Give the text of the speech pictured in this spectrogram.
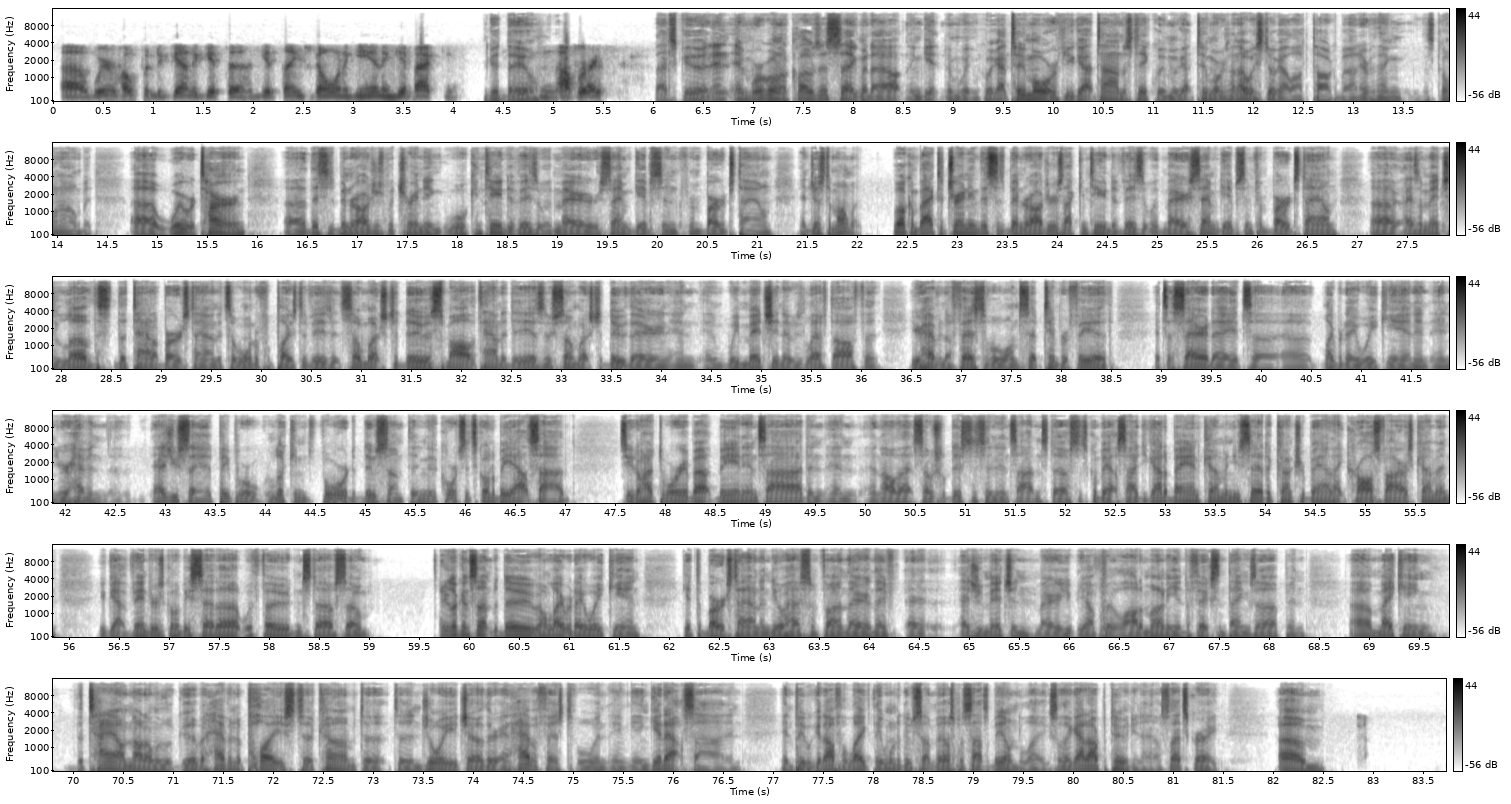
uh, we're hoping to kind of get the get things going again and get back in good deal in operation. That's good, and and we're going to close this segment out and get. And we, we got two more. If you got time to stick with me, we got two more because I know we still got a lot to talk about. Everything that's going on, but uh, we return. Uh, this has Ben Rodgers with Trending. We'll continue to visit with Mayor Sam Gibson from Byrdstown in just a moment. Welcome back to Trending. This has Ben Rodgers. I continue to visit with Mayor Sam Gibson from Byrdstown. Uh, as I mentioned, love the, the, town of Byrdstown. It's a wonderful place to visit. So much to do. As small a town it is, there's so much to do there. And, and, and we mentioned it was left off that you're having a festival on September 5th. It's a Saturday. It's a, a Labor Day weekend, and, and you're having as you said, people are looking forward to do something. Of course, it's going to be outside, so you don't have to worry about being inside and, and, and all that social distancing inside and stuff. So it's going to be outside. You got a band coming. You said a country band. I think Crossfire's coming. You've got vendors going to be set up with food and stuff. So you're looking something to do on Labor Day weekend. Get to Byrdstown and you'll have some fun there. And they've, uh, as you mentioned, Mary, y'all put a lot of money into fixing things up and uh, making the town not only look good, but having a place to come to, to enjoy each other and have a festival and, and, and get outside and, and people get off the lake, they want to do something else besides be on the lake. So they got opportunity now. So that's great. Um,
